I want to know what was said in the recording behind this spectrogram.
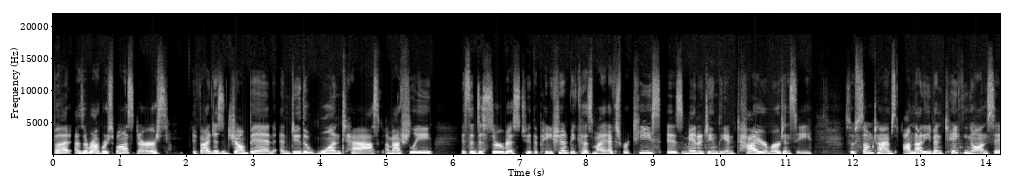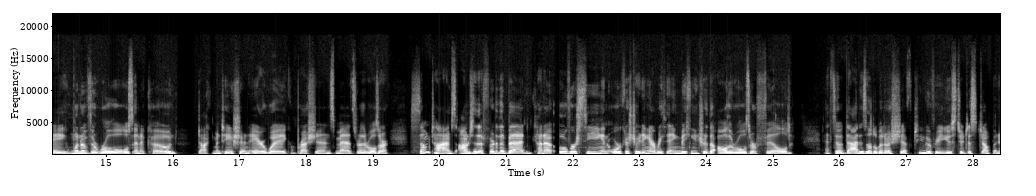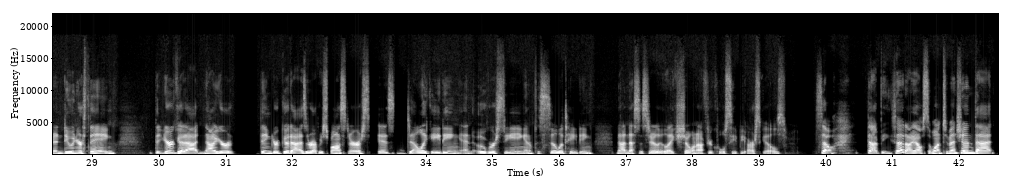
But as a rapid response nurse, if I just jump in and do the one task, I'm actually, it's a disservice to the patient because my expertise is managing the entire emergency. So sometimes I'm not even taking on, say, one of the roles in a code documentation, airway, compressions, meds, whatever the roles are. Sometimes I'm just at the foot of the bed, kind of overseeing and orchestrating everything, making sure that all the roles are filled. And so that is a little bit of a shift too. If you're used to just jumping in and doing your thing that you're good at, now your thing you're good at as a rep response nurse is delegating and overseeing and facilitating, not necessarily like showing off your cool CPR skills. So, that being said, I also want to mention that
